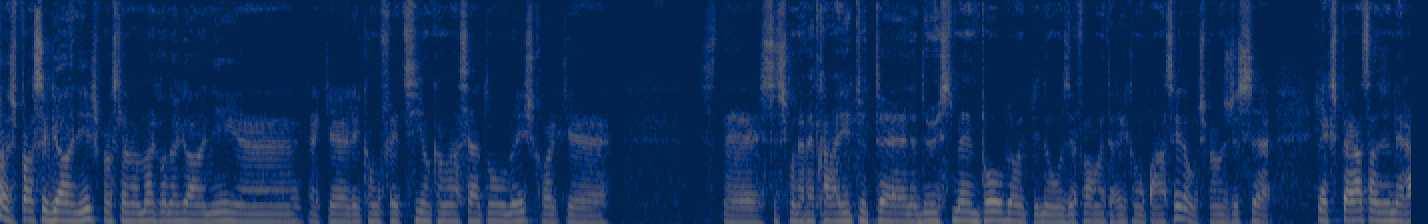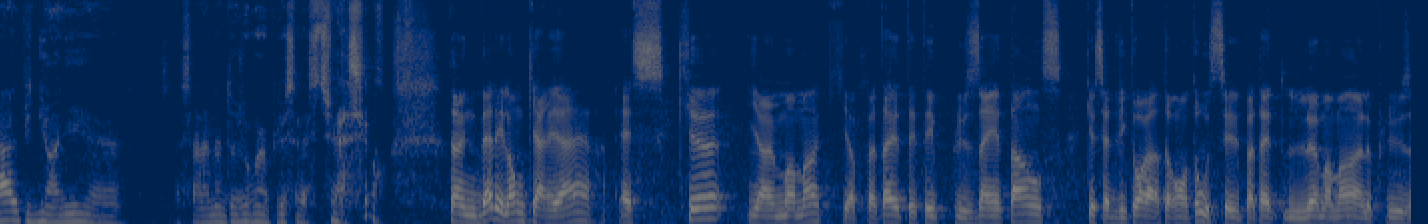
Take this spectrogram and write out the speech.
Ah, je pense que c'est gagné. Je pense que le moment qu'on a gagné, euh, quand les confettis ont commencé à tomber, je crois que c'était ce qu'on avait travaillé toutes les deux semaines pour, puis nos efforts ont été récompensés. Donc, je pense juste l'expérience en général, puis de gagner, ça, amène toujours un plus à la situation. Tu as une belle et longue carrière. Est-ce qu'il y a un moment qui a peut-être été plus intense que cette victoire à Toronto ou c'est peut-être le moment le plus,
